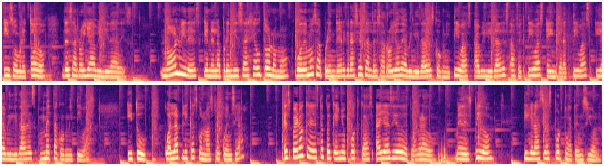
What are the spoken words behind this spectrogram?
Y sobre todo, desarrolla habilidades. No olvides que en el aprendizaje autónomo podemos aprender gracias al desarrollo de habilidades cognitivas, habilidades afectivas e interactivas y habilidades metacognitivas. ¿Y tú, cuál aplicas con más frecuencia? Espero que este pequeño podcast haya sido de tu agrado. Me despido y gracias por tu atención.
